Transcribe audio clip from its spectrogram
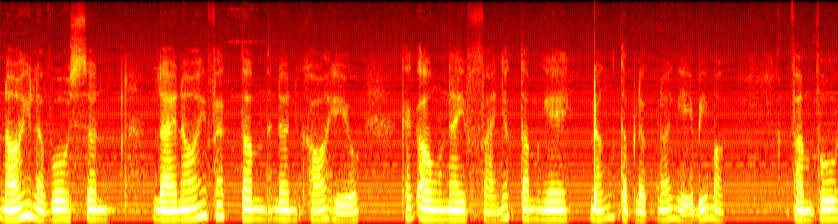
nói là vô sinh, lại nói phát tâm nên khó hiểu, các ông nay phải nhất tâm nghe, đấng tập lực nói nghĩa bí mật. Phàm phu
